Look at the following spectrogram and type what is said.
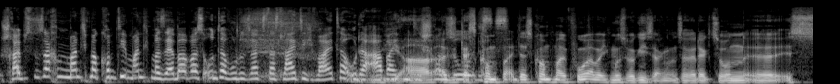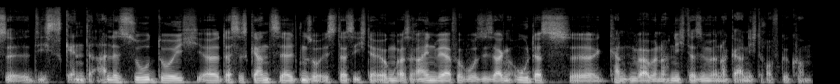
Schreibst du Sachen, manchmal kommt dir manchmal selber was unter, wo du sagst, das leite ich weiter oder arbeiten ja, die schon also so? das, kommt, ist- mal- das kommt mal vor, aber ich muss wirklich sagen, unsere Redaktion äh, ist, äh, die scannt alles so durch, äh, dass es ganz selten so ist, dass ich da irgendwas reinwerfe, wo sie sagen, oh, das äh, kannten wir aber noch nicht, da sind wir noch gar nicht drauf gekommen.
